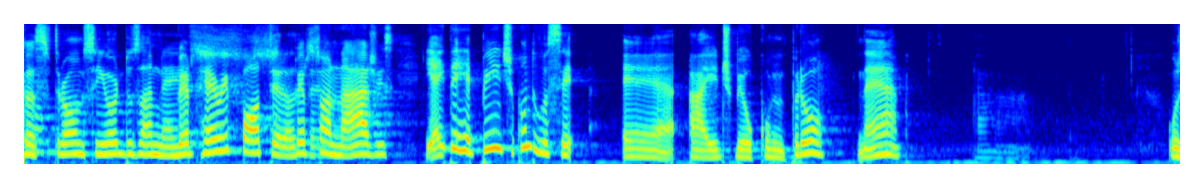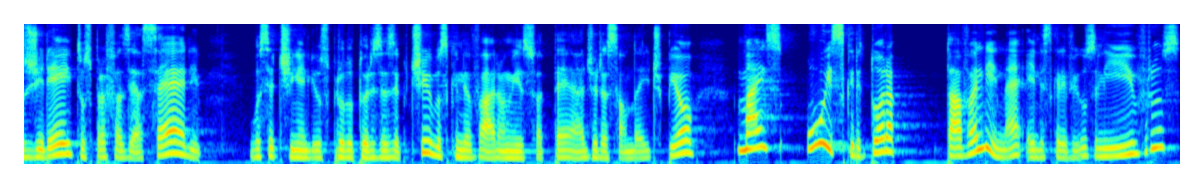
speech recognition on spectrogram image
quantas of Thrones, Senhor dos Anéis. Per- Harry Potter. até. personagens. E aí, de repente, quando você é, a HBO comprou, né, os direitos para fazer a série, você tinha ali os produtores executivos que levaram isso até a direção da HBO, mas o escritor estava ali, né? Ele escrevia os livros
